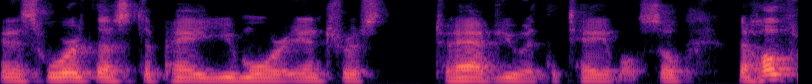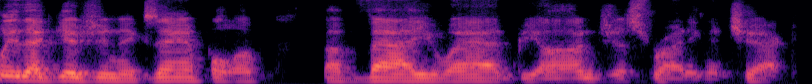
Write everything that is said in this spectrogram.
and it's worth us to pay you more interest to have you at the table. So hopefully that gives you an example of, of value add beyond just writing a check.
